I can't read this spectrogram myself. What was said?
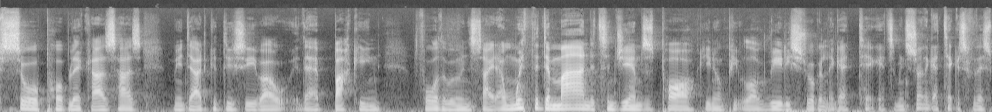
so public, as has Mehrdad Ghodoussi, about their backing for the women's side. And with the demand at St James's Park, you know, people are really struggling to get tickets. I mean, struggling to get tickets for this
